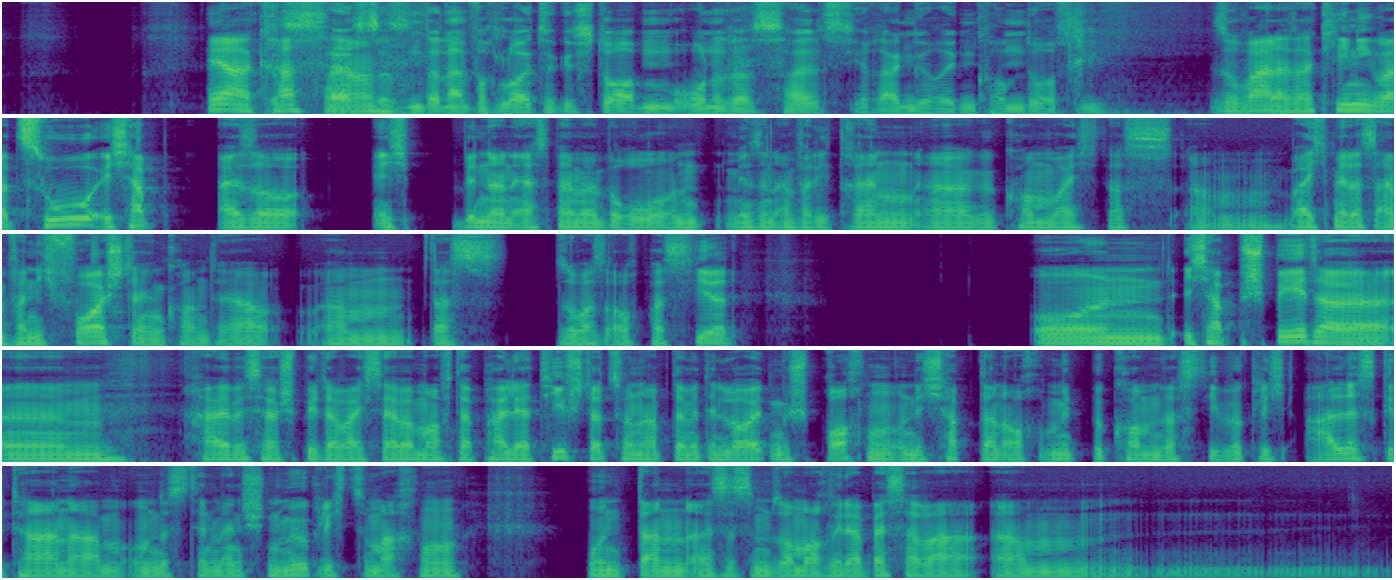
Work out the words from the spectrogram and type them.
ja, krass. Das heißt, ja. da sind dann einfach Leute gestorben, ohne dass halt ihre Angehörigen kommen durften. So war das. Die Klinik war zu. Ich habe, also ich bin dann erstmal in mein Büro und mir sind einfach die Tränen äh, gekommen, weil ich das, ähm, weil ich mir das einfach nicht vorstellen konnte, ja, ähm, dass sowas auch passiert. Und ich habe später, ähm, halbes Jahr später, war ich selber mal auf der Palliativstation, habe da mit den Leuten gesprochen und ich habe dann auch mitbekommen, dass die wirklich alles getan haben, um das den Menschen möglich zu machen, und dann, als es im Sommer auch wieder besser war, ähm,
